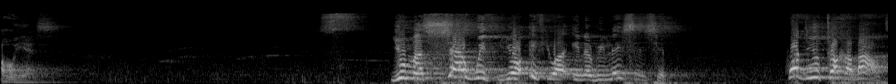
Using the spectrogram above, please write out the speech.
Oh, yes. You must share with your, if you are in a relationship, what do you talk about?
